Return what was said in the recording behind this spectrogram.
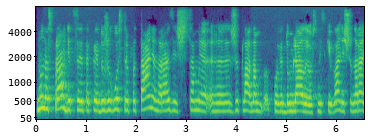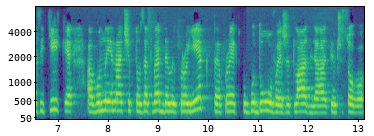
Ну насправді це таке дуже гостре питання. Наразі ж саме е, житла нам повідомляли ось міській владі, що наразі тільки вони, начебто, затвердили проєкт, е, проєкт побудови житла для тимчасово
